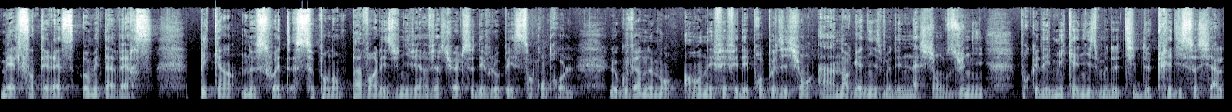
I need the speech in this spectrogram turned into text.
mais elle s'intéresse au métaverse. Pékin ne souhaite cependant pas voir les univers virtuels se développer sans contrôle. Le gouvernement a en effet fait des propositions à un organisme des Nations Unies pour que des mécanismes de type de crédit social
